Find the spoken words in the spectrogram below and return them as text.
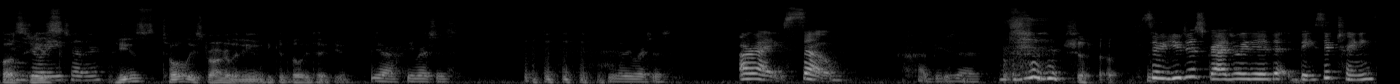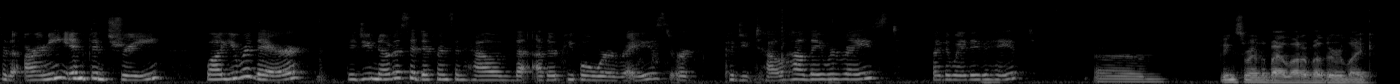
Plus, Enjoy he's each other. he's totally stronger than you. He could totally take you. Yeah, he wishes. He really wishes. All right, so I beat his ass. Shut up. so you just graduated basic training for the Army infantry. While you were there, did you notice a difference in how the other people were raised, or could you tell how they were raised by the way they behaved? Um, Being surrounded by a lot of other like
